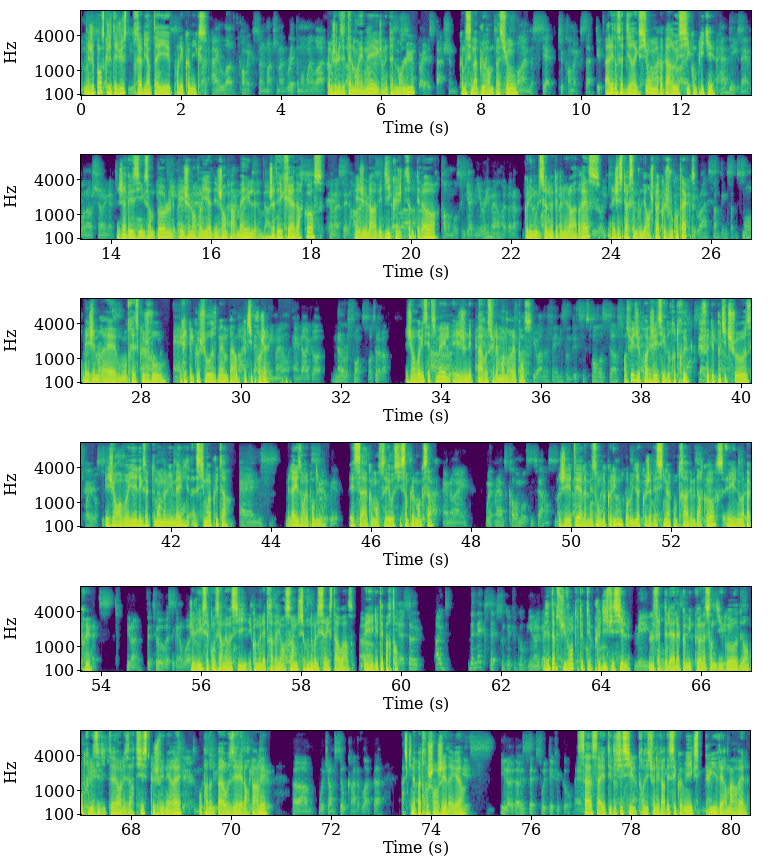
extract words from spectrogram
Mais je pense que j'étais juste très bien taillé pour les comics. Comme je les ai tellement aimés et que j'en ai tellement lu, comme c'est ma plus grande passion, aller dans cette direction ne m'a pas paru si compliqué. J'avais The Example et je l'envoyais à des gens par mail. J'avais écrit à Dark Horse et je leur avais dit que j'étais Tom Taylor. Colin Wilson m'avait donné leur adresse et j'espère que ça ne vous dérange pas que je vous contacte. Mais j'aimerais vous montrer ce que je vaux, écrire quelque chose, même pas un petit projet. J'ai envoyé cet email et je n'ai pas reçu la moindre réponse. Ensuite, je crois que j'ai essayé d'autres trucs, fait des petites choses, et j'ai renvoyé exactement le même email six mois plus tard. Mais là, ils ont répondu. Et ça a commencé aussi simplement que ça. J'ai été à la maison de Colin pour lui dire que j'avais signé un contrat avec Dark Horse et il ne m'a pas cru. Je lui ai dit que ça le concernait aussi et qu'on allait travailler ensemble sur une nouvelle série Star Wars. Et il était partant. Les étapes suivantes ont été plus difficiles. Le fait d'aller à la Comic Con à San Diego, de rencontrer les éditeurs, les artistes que je vénérais, au point de ne pas oser aller leur parler. Ce qui n'a pas trop changé d'ailleurs. Ça, ça a été difficile, transitionner vers DC Comics, puis vers Marvel.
